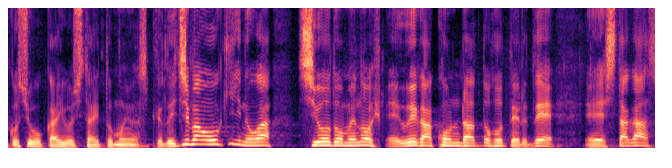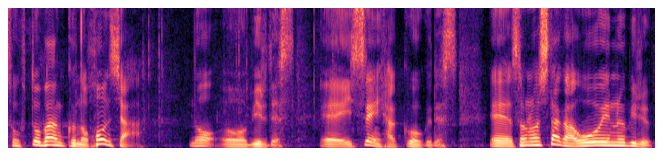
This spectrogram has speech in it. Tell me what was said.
ご紹介をしたいと思います。けど一番大きいのは汐留の上がコンラッドホテルで下がソフトバンクの本社のビルです、1100億です、その下が ON ビル。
